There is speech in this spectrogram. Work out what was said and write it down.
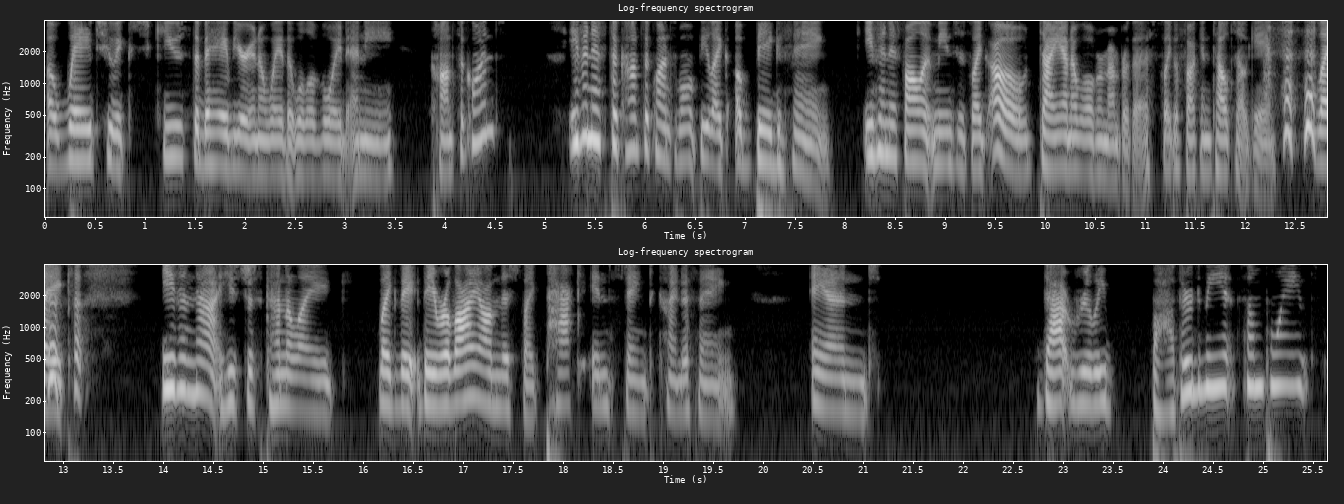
a way to excuse the behavior in a way that will avoid any consequence. Even if the consequence won't be like a big thing. Even if all it means is like, oh, Diana will remember this, like a fucking telltale game. like- Even that, he's just kind of like, like they, they rely on this like pack instinct kind of thing. And that really bothered me at some points.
